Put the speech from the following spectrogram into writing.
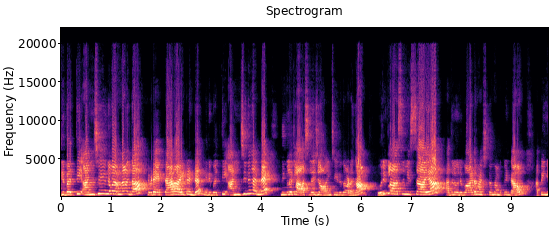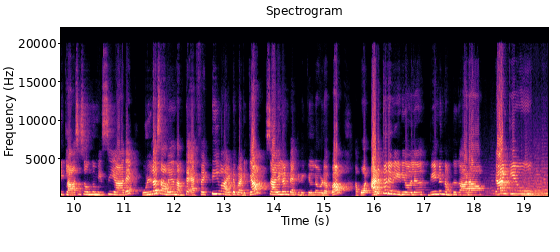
ഇരുപത്തി അഞ്ച് എന്ന് പറഞ്ഞാൽ ഇതാ ഇവിടെ എത്താറായിട്ടുണ്ട്. ഇരുപത്തി അഞ്ചിന് തന്നെ നിങ്ങൾ ക്ലാസ്സിൽ ജോയിൻ ചെയ്ത് തുടങ്ങാം. ഒരു ക്ലാസ് മിസ്സായാൽ അതിൽ ഒരുപാട് നഷ്ടം നമുക്ക് ഉണ്ടാവും അപ്പൊ ഇനി ക്ലാസ്സസ് ഒന്നും മിസ് ചെയ്യാതെ ഉള്ള സമയം നമുക്ക് എഫക്റ്റീവ് ആയിട്ട് പഠിക്കാം. സൈലം ടെക്നിക്കലിനോടൊപ്പം അപ്പോൾ അടുത്തൊരു വീഡിയോയിൽ വീണ്ടും നമുക്ക് കാണാം. താങ്ക്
